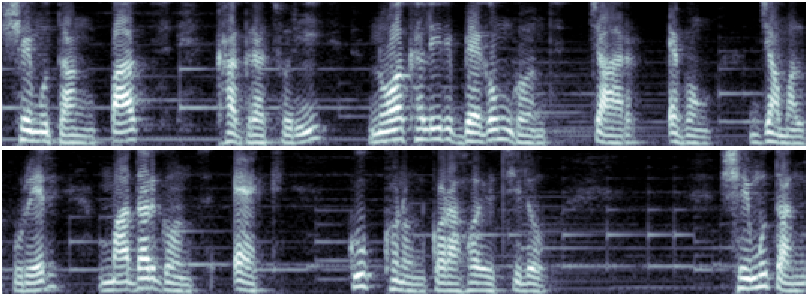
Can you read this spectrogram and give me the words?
সেমুতাং পাঁচ, খাগড়াছড়ি, নোয়াখালীর বেগমগঞ্জ চার এবং জামালপুরের মাদারগঞ্জ এক কূপ খনন করা হয়েছিল। শেমুতাং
